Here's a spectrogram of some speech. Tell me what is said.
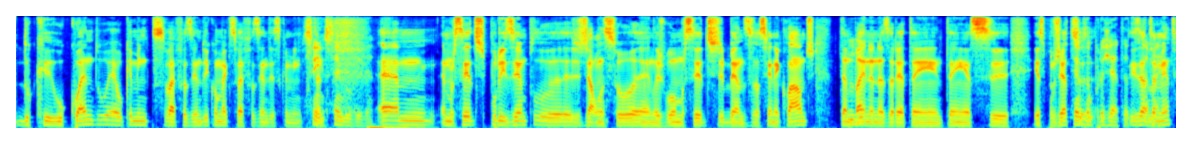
do, que o quando é o caminho que se vai fazendo e como é que se vai fazendo esse caminho. Portanto, Sim, sem dúvida. Um, a Mercedes, por exemplo, já lançou em Lisboa Mercedes-Benz Oceanic Lounge, também uhum. na Nazaré tem, tem esse, esse projeto. Temos um projeto Exatamente.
